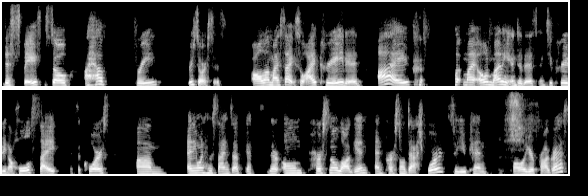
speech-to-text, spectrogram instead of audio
this space. So I have free resources all on my site. So I created, I put my own money into this, into creating a whole site. It's a course. Um, anyone who signs up gets their own personal login and personal dashboard, so you can nice. follow your progress.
